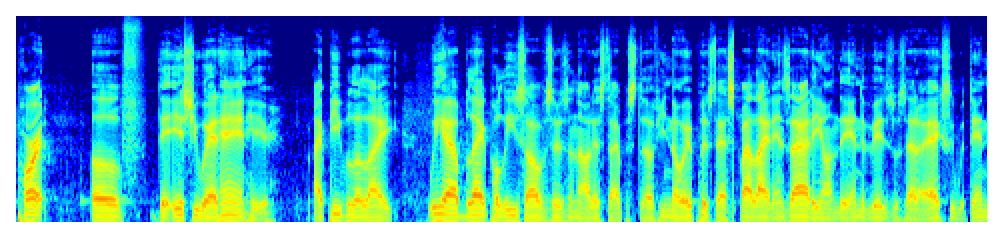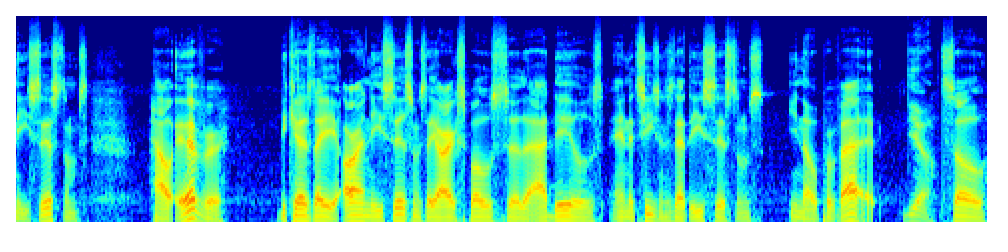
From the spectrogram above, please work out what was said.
part of the issue at hand here. Like people are like, we have black police officers and all this type of stuff. You know, it puts that spotlight anxiety on the individuals that are actually within these systems. However, because they are in these systems, they are exposed to the ideals and the teachings that these systems, you know, provide. Yeah. So,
